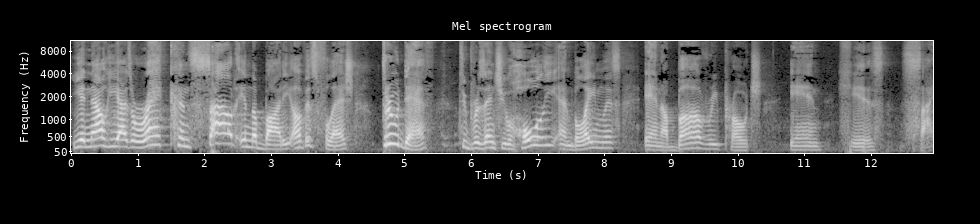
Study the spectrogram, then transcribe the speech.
yet now he has reconciled in the body of his flesh through death to present you holy and blameless and above reproach in his sight.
